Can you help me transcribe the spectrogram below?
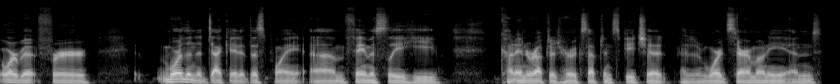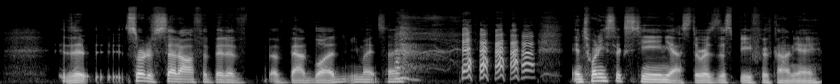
orbit for more than a decade at this point. Um, famously, he kind of interrupted her acceptance speech at, at an award ceremony and the, sort of set off a bit of, of bad blood, you might say. In 2016, yes, there was this beef with Kanye,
